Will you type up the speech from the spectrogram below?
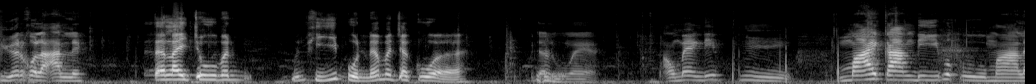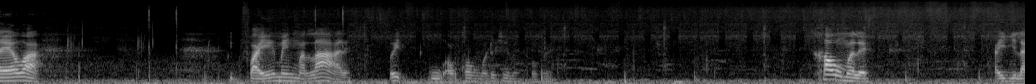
ถือกันคนละอันเลย แต่ไรจูมันมันผีญี่ปุ่นนะมันจะกลัวเหรอกูจะรู้ไหมอะเอาแม่งดิอืมไม้กลางดีพวกกูมาแล้วอะ ปิดไฟให้แม่งมาล่าเลย เฮ้ย กูเอากล้องมาด้วยใช่ไหมโอเค เข้ามาเลย ไอไล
